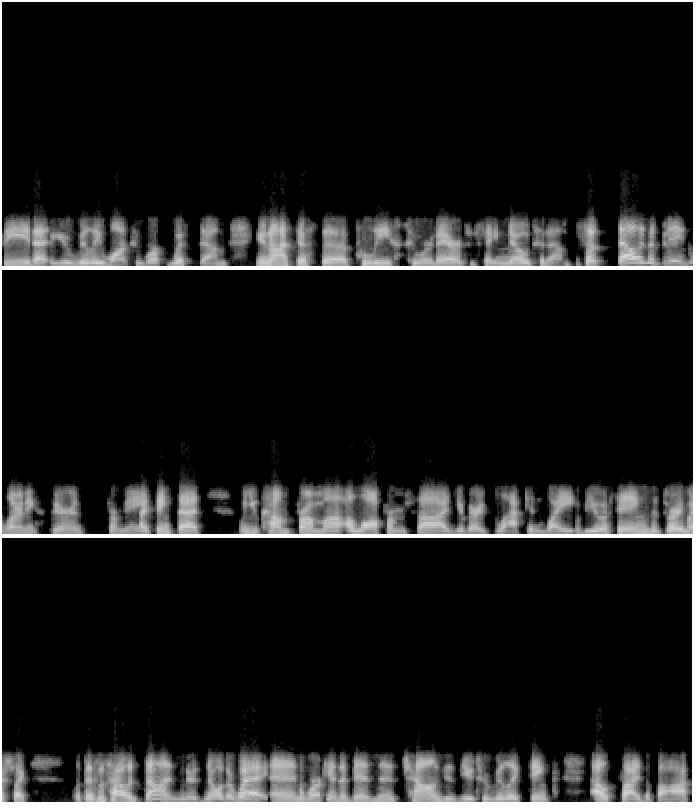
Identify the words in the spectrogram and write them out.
see that you really want to work with them. You're not just the police who are there to say no to them. So that was a big learning experience for me. I think that when you come from a, a law firm side, you're very black and white view of things. It's very much like, but this is how it's done. There's no other way. And working in the business challenges you to really think outside the box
